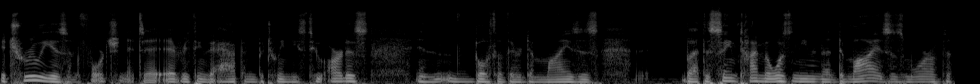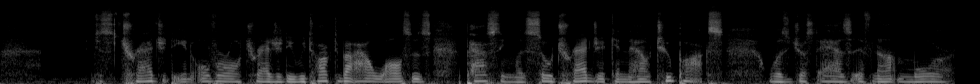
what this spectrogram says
It truly is unfortunate everything that happened between these two artists and both of their demises. But at the same time, it wasn't even a demise; it's more of a, just tragedy, an overall tragedy. We talked about how Wallace's passing was so tragic, and how Tupac's was just as, if not more,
